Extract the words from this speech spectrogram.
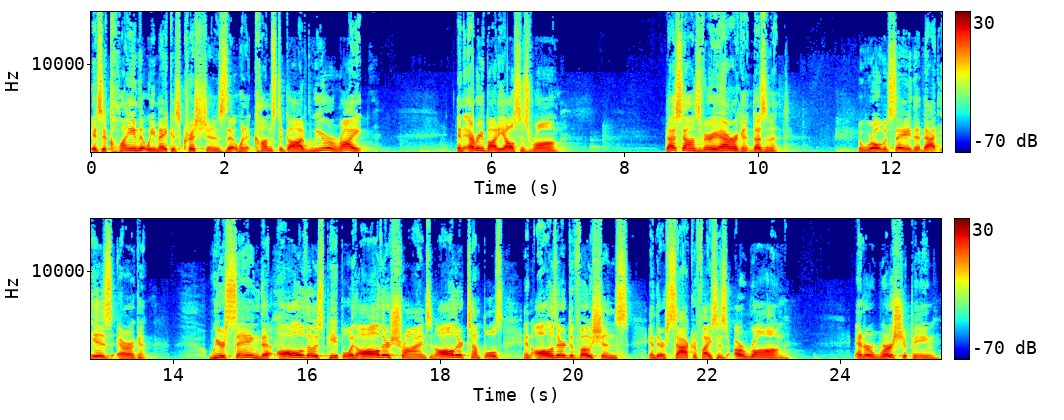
It's a claim that we make as Christians that when it comes to God, we are right and everybody else is wrong. That sounds very arrogant, doesn't it? The world would say that that is arrogant. We are saying that all of those people, with all their shrines and all their temples and all of their devotions and their sacrifices, are wrong and are worshiping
